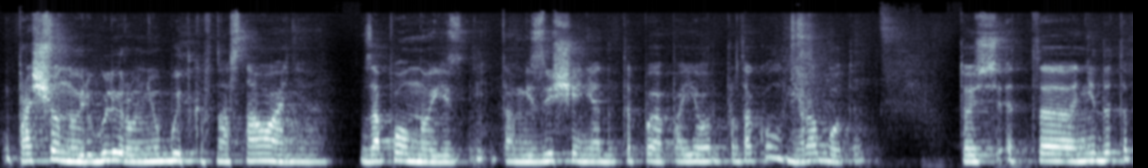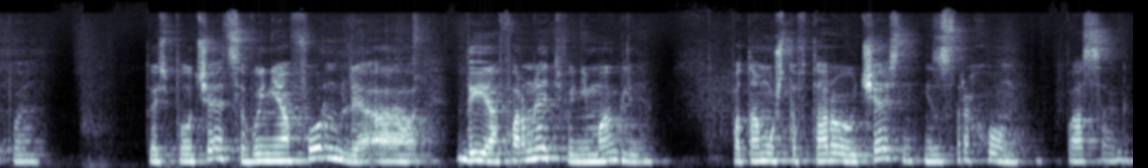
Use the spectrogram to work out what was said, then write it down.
упрощенное урегулирование убытков на основании заполненного там, извещения о ДТП по Европротоколу не работает. То есть это не ДТП. То есть получается, вы не оформили, а да и оформлять вы не могли, потому что второй участник не застрахован по ОСАГО.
